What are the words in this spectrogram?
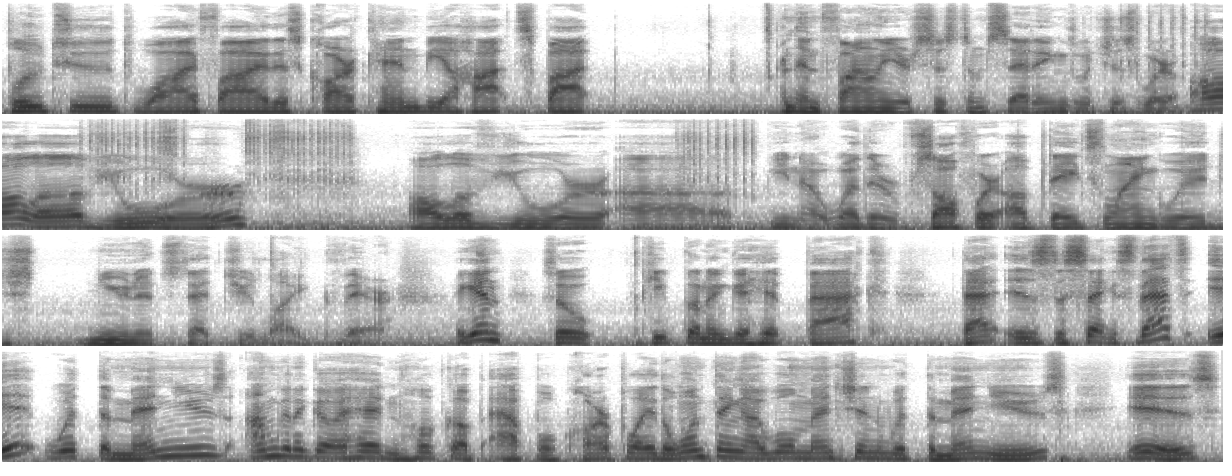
Bluetooth, Wi-Fi. This car can be a hotspot. And then finally your system settings, which is where all of your all of your uh, you know whether software updates language units that you like there again so keep gonna hit back that is the same. So that's it with the menus. I'm going to go ahead and hook up Apple CarPlay. The one thing I will mention with the menus is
